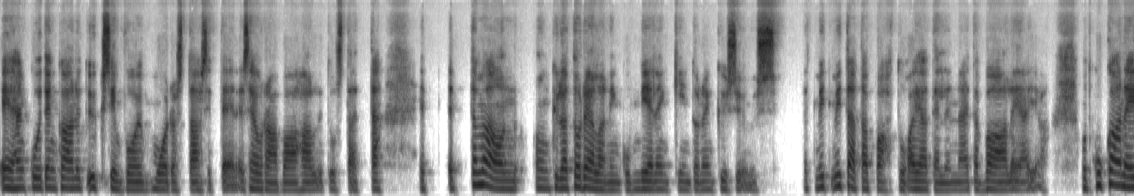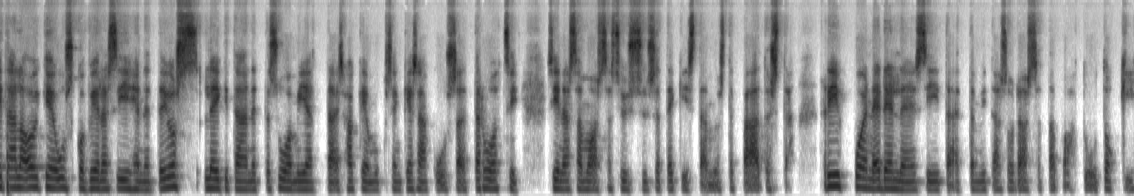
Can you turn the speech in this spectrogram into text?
eihän kuitenkaan nyt yksin voi muodostaa sitten seuraavaa hallitusta. Että, et, et tämä on, on kyllä todella niin kuin mielenkiintoinen kysymys, että mit, mitä tapahtuu ajatellen näitä vaaleja. Ja, mutta kukaan ei täällä oikein usko vielä siihen, että jos leikitään, että Suomi jättäisi hakemuksen kesäkuussa, että Ruotsi siinä samassa syssyssä tekisi tämmöistä päätöstä, riippuen edelleen siitä, että mitä sodassa tapahtuu toki.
